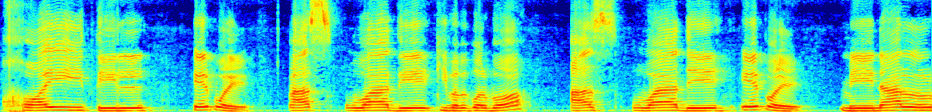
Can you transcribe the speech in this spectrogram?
খয়তিল। এরপরে আস ওয়াদি কীভাবে পড়ব? আস ওয়াদি এরপরে মিনাল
